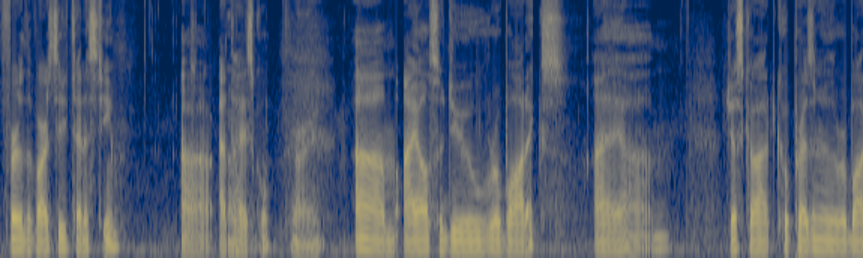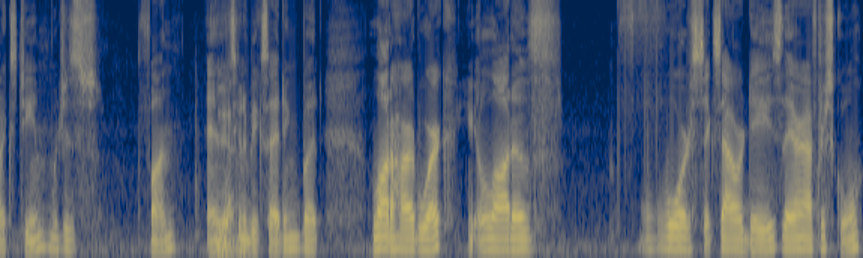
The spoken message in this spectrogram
for the varsity tennis team uh, at the high school. All right. Um, I also do robotics. I um, just got co-president of the robotics team, which is fun and it's going to be exciting. But a lot of hard work, a lot of four to six hour days there after school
